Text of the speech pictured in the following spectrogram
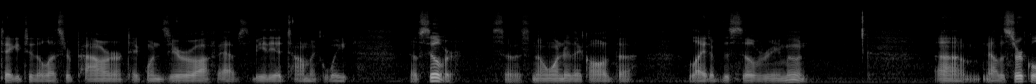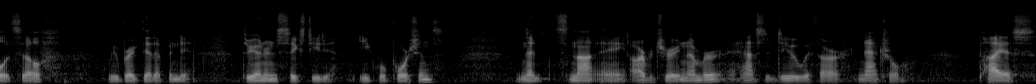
take it to the lesser power or take one zero off, it happens to be the atomic weight of silver. So it's no wonder they call it the light of the silvery moon. Um, now the circle itself, we break that up into 360 equal portions. And that's not a arbitrary number. It has to do with our natural pious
